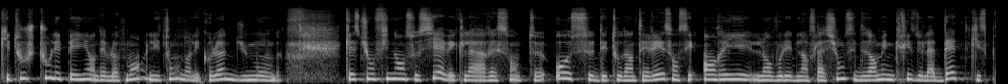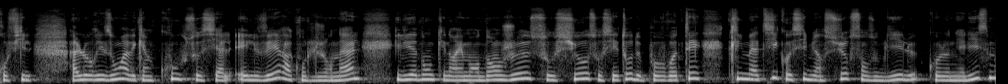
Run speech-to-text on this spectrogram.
qui touche tous les pays en développement, lit-on dans les colonnes du Monde. Question finance aussi, avec la récente hausse des taux d'intérêt censée enrayer l'envolée de l'inflation. C'est désormais une crise de la dette qui se profile à l'horizon avec un coût social élevé, raconte le journal. Il y a donc énormément d'enjeux sociaux, sociétaux, de pauvreté, climatique aussi bien sûr, sans oublier le colonialisme.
